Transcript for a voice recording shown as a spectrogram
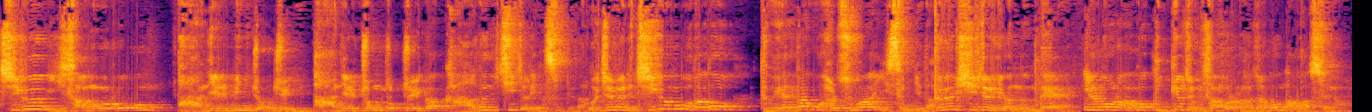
지금 이상으로 반일 민족주의, 반일 종족주의가 가던 시절이었습니다. 어쩌면 지금보다도 더했다고 할 수가 있습니다. 그런 시절이었는데 일본하고 국교 정상화를 하자고 나왔어요.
